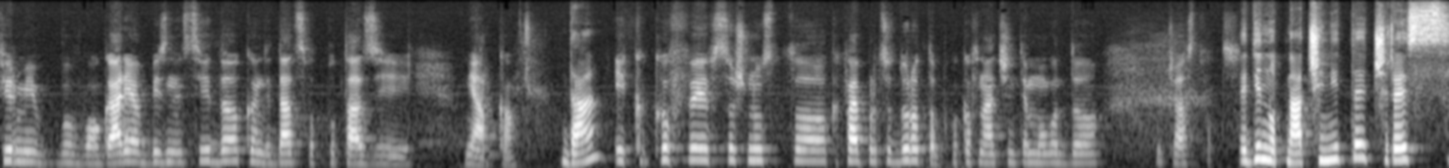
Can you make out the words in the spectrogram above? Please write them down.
фирми в България, бизнеси да кандидатстват по тази мярка? Да. И какъв е всъщност, каква е процедурата, по какъв начин те могат да участват? Един от начините е чрез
